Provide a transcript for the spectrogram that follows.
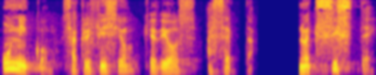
único sacrificio que Dios acepta. No existe,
